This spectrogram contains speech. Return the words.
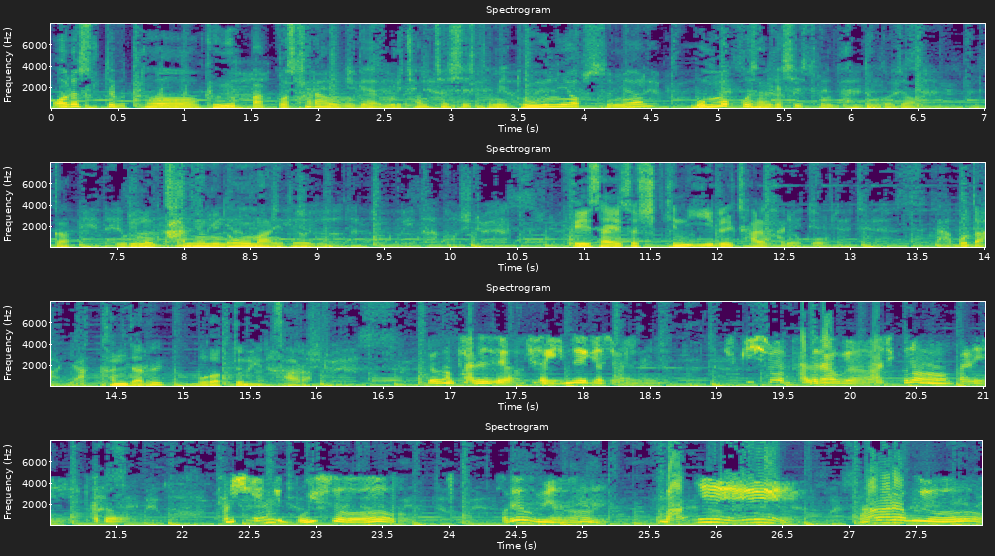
어렸을 때부터 교육받고 살아온 게 우리 전체 시스템이 돈이 없으면 못 먹고 살게 시스템을 만든 거죠. 그러니까 우리는 감염이 너무 많이 되어 있는 거예요. 회사에서 시킨 일을 잘 하려고 나보다 약한 자를 물어뜯는 사람. 이건 받으세요. 제가 임 얘기하지 말고. 죽기 싫으면 받으라고요. 아직 끊어. 빨리 받아. 당신 형이 뭐 있어. 어려우면 많이 나가라고요.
